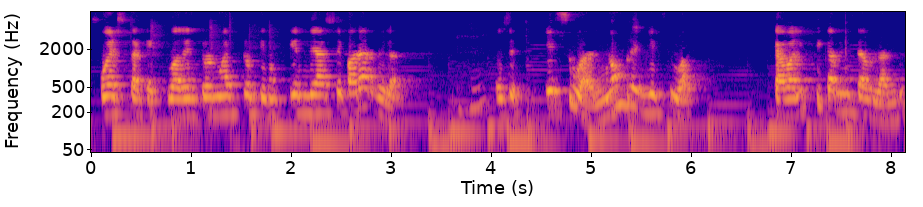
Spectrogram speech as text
fuerza que actúa dentro nuestro que nos tiende a separar de la Entonces, Yeshua, el nombre de Yeshua, cabalísticamente hablando,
